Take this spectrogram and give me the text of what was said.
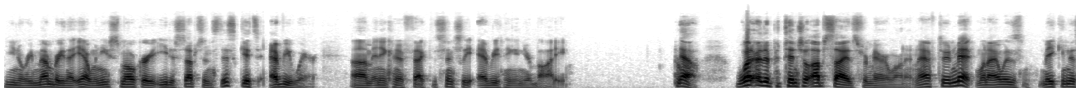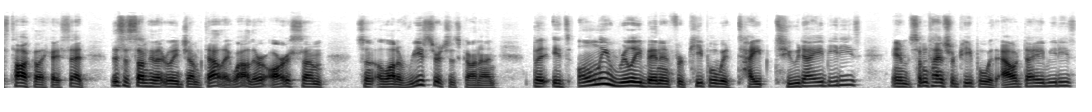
you know, remembering that, yeah, when you smoke or eat a substance, this gets everywhere. Um, and it can affect essentially everything in your body. Now, what are the potential upsides for marijuana? And I have to admit, when I was making this talk, like I said, this is something that really jumped out. Like, wow, there are some, some a lot of research that's gone on, but it's only really been in for people with type 2 diabetes and sometimes for people without diabetes.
